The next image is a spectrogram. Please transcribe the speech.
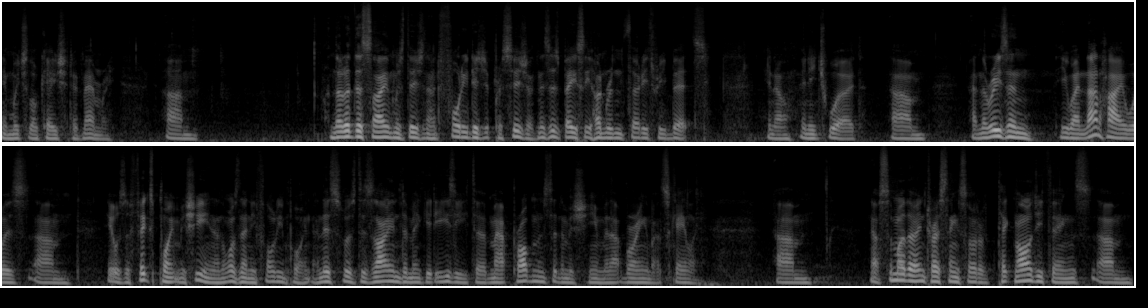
in which location of memory. Um, another design was Digital had 40 digit precision. This is basically 133 bits, you know, in each word. Um, and the reason he went that high was um, it was a fixed point machine and there wasn't any floating point. And this was designed to make it easy to map problems to the machine without worrying about scaling. Um, now, some other interesting sort of technology things um,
